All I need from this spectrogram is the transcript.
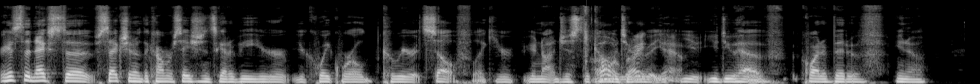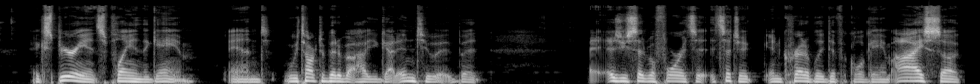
I guess the next uh, section of the conversation has got to be your your Quake World career itself. Like you're you're not just the Oh, commentator, right, but you- yeah. you you do have quite a bit of you know experience playing the game. And we talked a bit about how you got into it, but as you said before, it's a, it's such an incredibly difficult game. I suck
